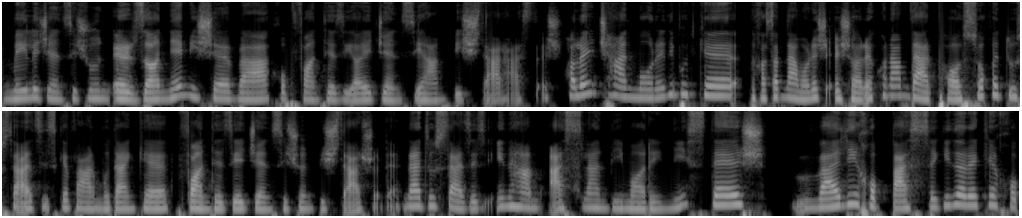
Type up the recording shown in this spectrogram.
میل جنسیشون ارضا نمیشه و خب فانتزی های جنسی هم بیشتر هستش. حالا این چند موردی بود که می‌خواستم در اشاره کنم. در پاسخ دوست عزیز که فرمودن که فانتزی جنسیشون بیشتر شده. نه عزیز این هم اصلا بیماری نیستش. ولی خب بستگی داره که خب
